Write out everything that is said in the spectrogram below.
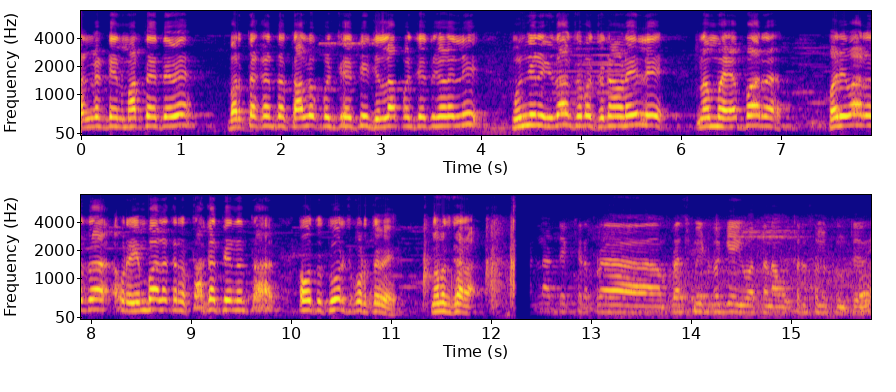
ಸಂಘಟನೆಯನ್ನು ಮಾಡ್ತಾ ಇದ್ದೇವೆ. ಬರ್ತಕ್ಕಂಥ ತಾಲೂಕು ಪಂಚಾಯತಿ, ಜಿಲ್ಲಾ ಪಂಚಾಯತಿಗಳಲ್ಲಿ ಮುಂದಿನ ವಿಧಾನಸಭಾ ಚುನಾವಣೆಯಲ್ಲಿ ನಮ್ಮ ಹೆಬ್ಬಾರ ಪರಿವಾರದ ಅವರ ಹಿಂಬಾಲಕರ ತಾಕತ್ತೇನಂತ ಅವತ್ತು ತೋರಿಸಿಕೊಡ್ತೇವೆ. ನಮಸ್ಕಾರ. ಅಧ್ಯಕ್ಷರ ಪ್ರ, ಪ್ರೆಸ್ ಮೀಟ್ ಬಗ್ಗೆ ಇವತ್ತು ನಾವು ಉತ್ತರಿಸಲು ಕುಂತೇವೆ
